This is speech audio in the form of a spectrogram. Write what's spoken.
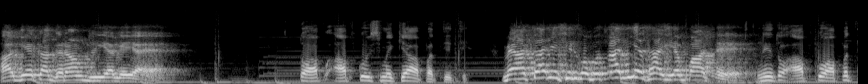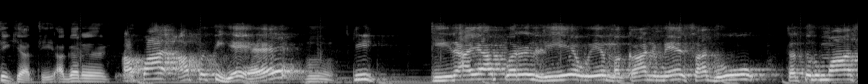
आगे का ग्राउंड लिया गया है। तो आप आपको इसमें क्या आपत्ति थी? मैं आचार्य सिंह को बता दिया था यह बात है। नहीं तो आपको आपत्ति क्या थी? अगर आपत्ति ये है हम्म। कि किराया पर लिए हुए मकान में साधु चतुर्मास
